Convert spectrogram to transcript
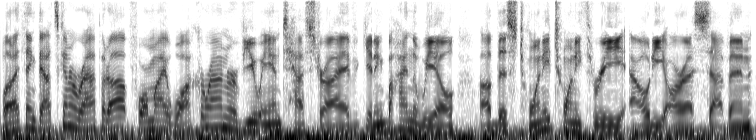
But I think that's going to wrap it up for my walk around review and test drive, getting behind the wheel of this 2023 Audi RS7.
